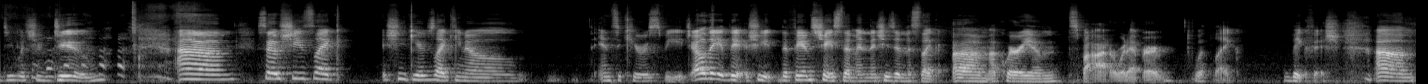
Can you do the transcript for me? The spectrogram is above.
do what you do. um, so she's like, she gives like you know, insecure speech. Oh, they, they she the fans chase them, and then she's in this like um aquarium spot or whatever with like big fish. Um,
